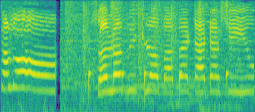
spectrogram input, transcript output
ચલો. ચલો મિત્રો બાબા ટાટા સી યુ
